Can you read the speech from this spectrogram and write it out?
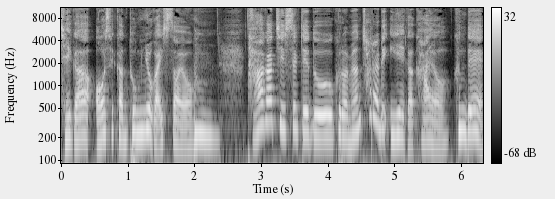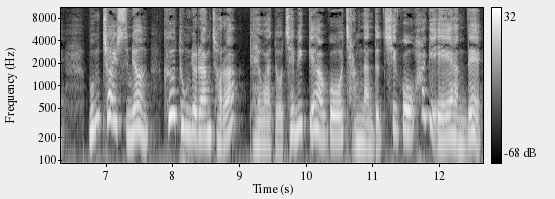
제가 어색한 동료가 있어요. 음. 다 같이 있을 때도 그러면 차라리 이해가 가요. 근데 뭉쳐 있으면 그 동료랑 저랑 대화도 재밌게 하고 장난도 치고 화기애애한데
